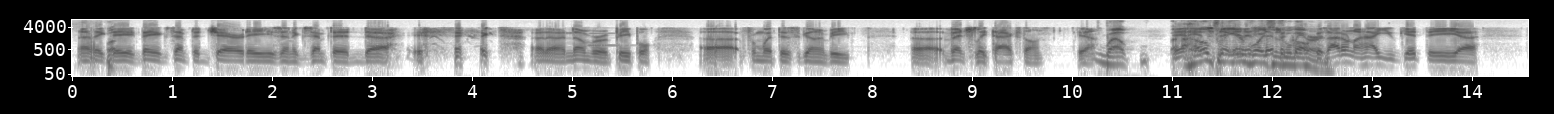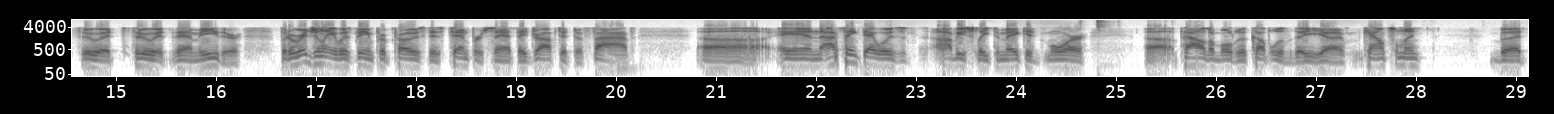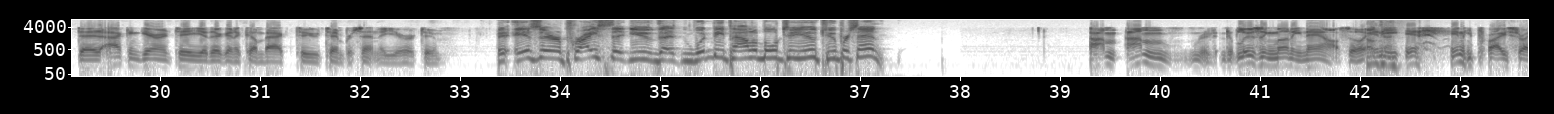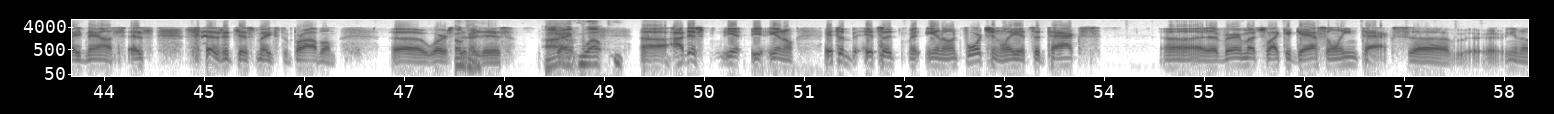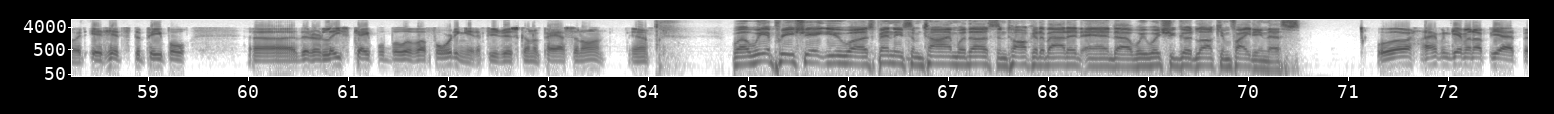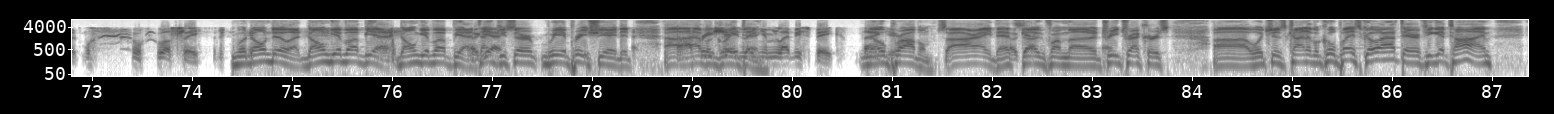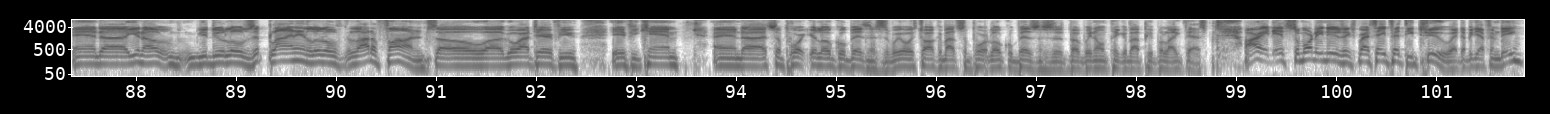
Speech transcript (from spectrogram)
I think well, they they exempted charities and exempted uh, a number of people uh, from what this is going to be uh, eventually taxed on. Yeah. Well, and hopefully your voices will be heard. Because I don't know how you get the uh, through it through it them either. But originally it was being proposed as ten percent. They dropped it to five uh, and I think that was obviously to make it more uh, palatable to a couple of the uh, councilmen. But uh, I can guarantee you they're going to come back to 10% in a year or two. Is there a price that you that would be palatable to you? Two percent. I'm I'm losing money now, so okay. any any price right now says says it just makes the problem uh, worse okay. than it is. All so, right. Well, uh, I just you, you know it's a it's a you know unfortunately it's a tax uh, very much like a gasoline tax. Uh, you know it, it hits the people uh, that are least capable of affording it if you're just going to pass it on. Yeah. Well, we appreciate you uh, spending some time with us and talking about it, and uh, we wish you good luck in fighting this. Well, I haven't given up yet, but we'll see. well, don't do it. Don't give up yet. Don't give up yet. Okay. Thank you, sir. We appreciate it. Uh, I have appreciate a great day. Him let me speak. Thank no you. problem. So, all right, that's okay. Doug from uh, Tree Trekkers, uh, which is kind of a cool place. Go out there if you get time, and uh, you know you do a little zip lining, a little a lot of fun. So uh, go out there if you if you can, and uh, support your local businesses. We always talk about support local businesses, but we don't think about people like this. All right, it's the morning news express eight fifty two at WFMD.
